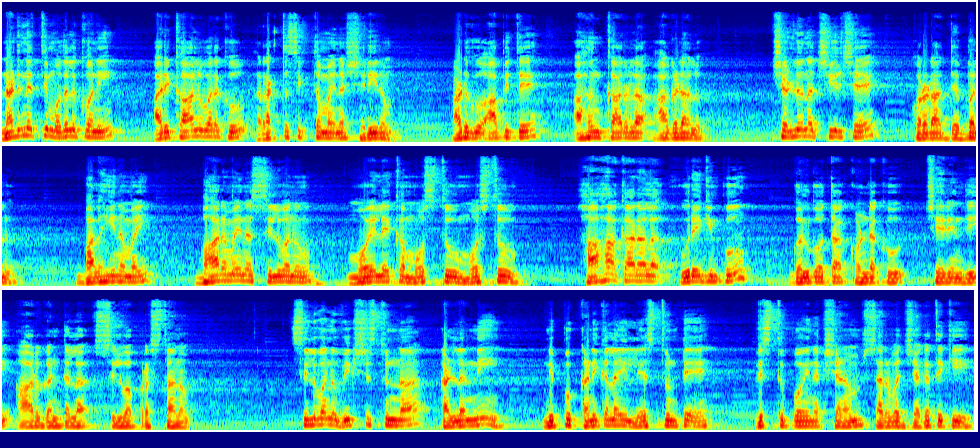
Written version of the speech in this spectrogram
నడినెత్తి మొదలుకొని అరికాలు వరకు రక్తసిక్తమైన శరీరం అడుగు ఆపితే అహంకారుల ఆగడాలు చెళ్ళున చీల్చే కొరడా దెబ్బలు బలహీనమై భారమైన సిలువను మోయలేక మోస్తూ మోస్తూ హాహాకారాల ఊరేగింపు గొల్గోతా కొండకు చేరింది ఆరు గంటల సిలువ ప్రస్థానం. సిలువను వీక్షిస్తున్న కళ్ళన్నీ నిప్పు కణికలై లేస్తుంటే విస్తుపోయిన క్షణం సర్వ జగతికి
